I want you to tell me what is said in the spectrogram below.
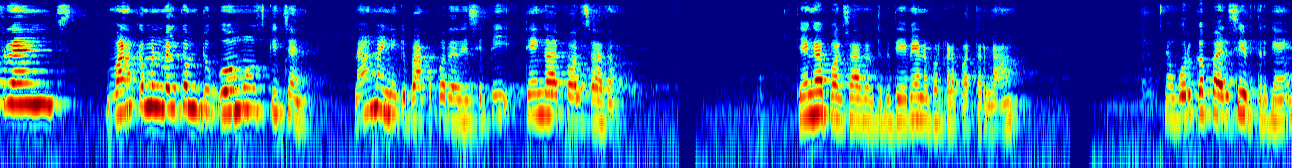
ஃப்ரெண்ட்ஸ் வணக்கம் and welcome to Komo's kitchen நாம் இன்னைக்கு பார்க்க போகிற ரெசிபி தேங்காய் பால் சாதம். தேங்காய் பால் சாதத்துக்கு தேவையான பொருட்களை பார்த்துடலாம். நான் ஒரு கப் அரிசி எடுத்திருக்கேன்.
